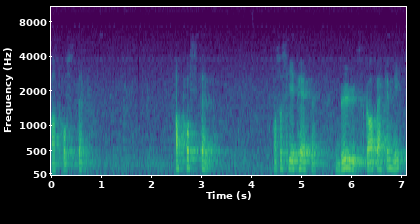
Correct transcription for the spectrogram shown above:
'apostel' apostel. Og så sier Peter budskapet er ikke mitt.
